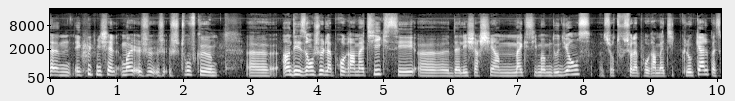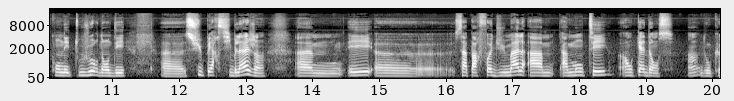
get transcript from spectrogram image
Euh, écoute, Michel, moi, je, trouve que euh, un des enjeux de la programmatique, c'est euh, d'aller chercher un maximum d'audience, surtout sur la programmatique locale, parce qu'on est toujours dans des super ciblages. et ça a parfois du mal à, monter en cadence. Hein. donc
